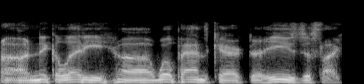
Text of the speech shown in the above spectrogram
uh nicoletti uh will patton's character he's just like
